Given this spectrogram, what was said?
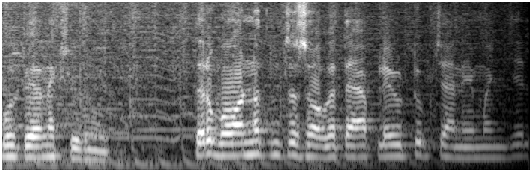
बोलतोया नेक्स्ट व्हिडिओमध्ये तर भावांना तुमचं स्वागत आहे आपल्या यूट्यूब चॅनल म्हणजे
